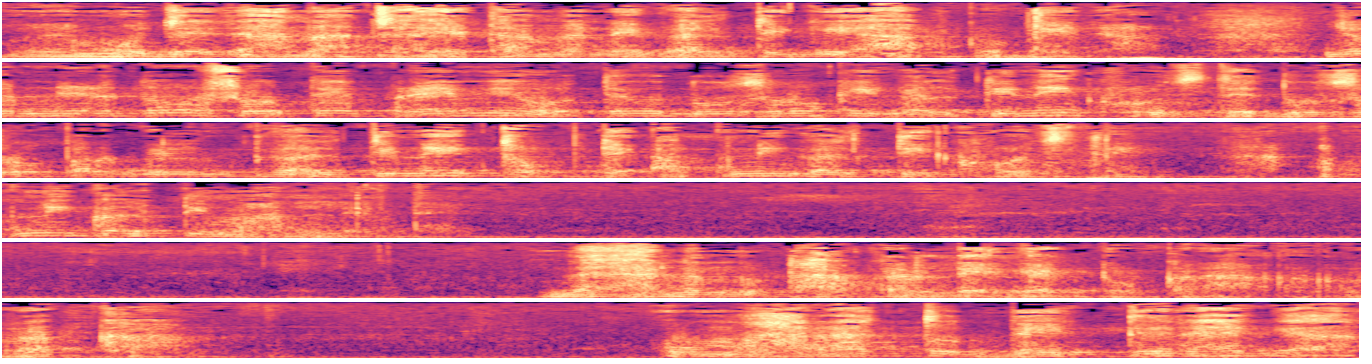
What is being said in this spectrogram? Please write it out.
मुझे जाना चाहिए था, मैंने गलती की, आपको भेजा। जो निर्दोष होते, प्रेमी होते, वो दूसरों की गलती नहीं खोजते, दूसरों पर गलती नहीं थोपते, अपनी गलती खोजते, अपनी गलती मान लेते। दयानंद उठाकर ले गए टोकरा, रखा। वो महाराज तो देखते रह गया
